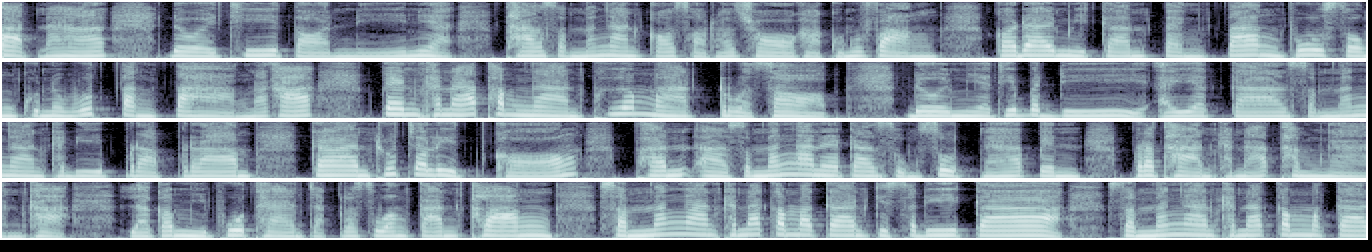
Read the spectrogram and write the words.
าตินะคะโดยที่ตอนนี้เนี่ยทางสำนักงงาน กสทช ค่ะ คุณผู้ฟัง ก็ได้มีการแต่งตั้งผู้ทรงคุณวุฒิต่าง ๆ นะคะ เป็นคณะทำงานเพื่อมาตรวจสอบ โดยมีอธิบดีอายการสำนักงงานคดีปราบปราม การทุจริตของพันสำนักงงานในการสูงสุดนะคะเป็นประธานคณะทำงานค่ะ แล้วก็มีผู้แทนจากกระทรวงการคลังสำนักงงานคณะกรรมการกฤษฎีกาสำนักงงานคณะกรรมการ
